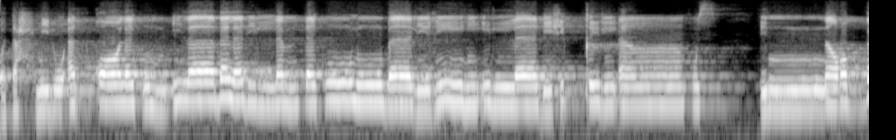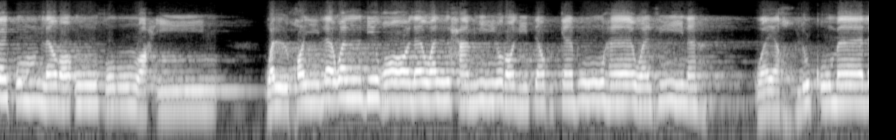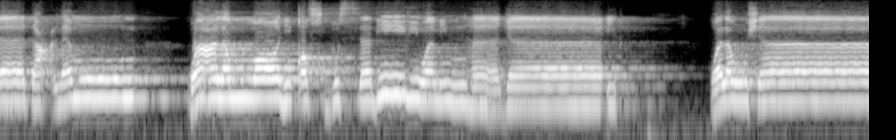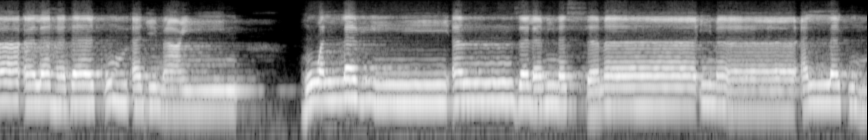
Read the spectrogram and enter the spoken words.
وتحمل أثقالكم إلى بلد لم تكونوا بالغيه إلا بشق الأنفس. إن ربكم لرؤوف رحيم. والخيل والبغال والحمير لتركبوها وزينة. ويخلق ما لا تعلمون. وعلى الله قصد السبيل ومنها جائر. ولو شاء لهداكم أجمعين. هو الذي أنزل من السماء ماء لكم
